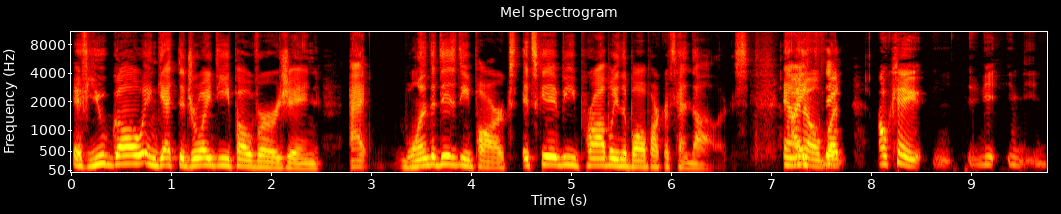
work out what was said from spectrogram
If you go and get the Droid Depot version at one of the Disney parks, it's going to be probably in the ballpark of $10. And I know, think- but okay, y- y-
